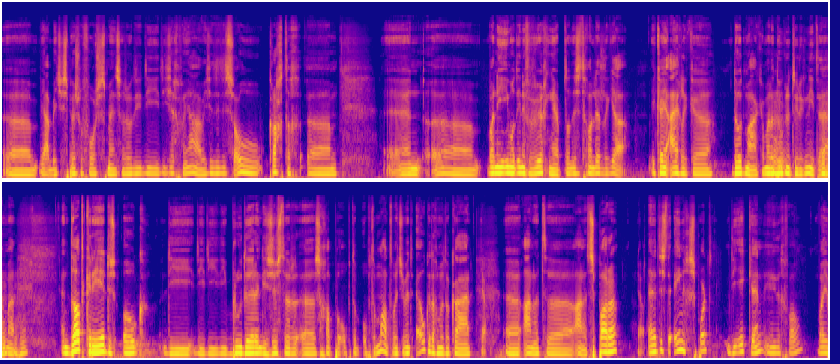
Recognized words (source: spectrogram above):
ehm, ja, een beetje special forces mensen en zo, die, die, die zeggen van ja, weet je, dit is zo krachtig. ehm, en ehm, wanneer je iemand in een verwerging hebt, dan is het gewoon letterlijk, ja, ik kan je eigenlijk, eh, doodmaken. Maar dat doe ik Mhm. natuurlijk niet. Hè? Mhm, Maar, mhm. en dat creëert dus ook die, die, die, die broeder- en die zusterschappen op, de, op de mat. Want je bent elke dag met elkaar Ja. eh, aan, het, eh, aan het sparren. Ja. En het is de enige sport die ik ken, in ieder geval, waar je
